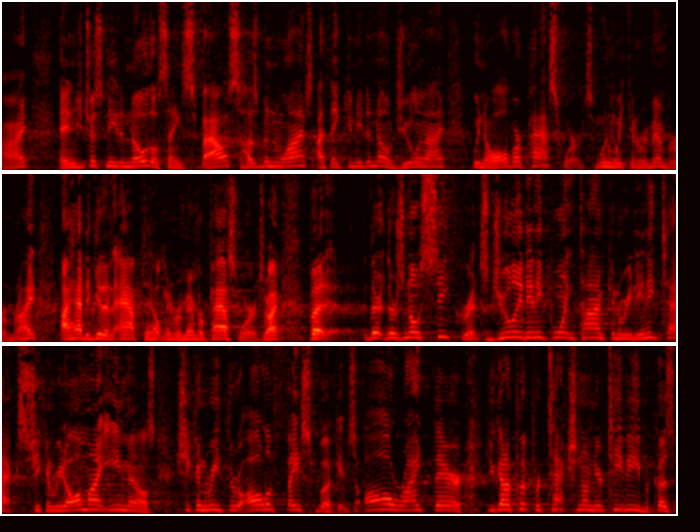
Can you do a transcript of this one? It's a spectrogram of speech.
all right? And you just need to know those things. Spouse, husband, and wives, I think you need to know. Julie and I, we know all of our passwords when we can remember them, right? I had to get an app to help me remember passwords, right? But there, there's no secrets. Julie, at any point in time, can read any text. She can read all my emails. She can read through all of Facebook. It's all right there. You got to put protection on your TV because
